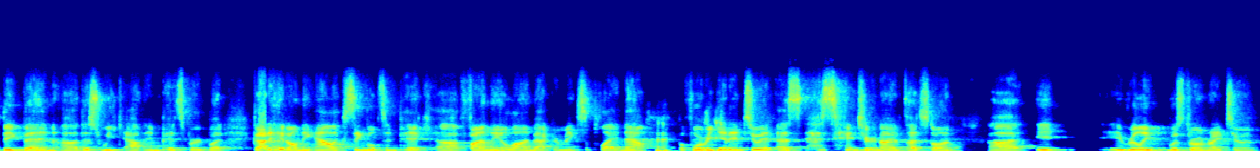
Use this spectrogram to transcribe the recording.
Big Ben uh, this week out in Pittsburgh, but got to hit on the Alex Singleton pick. Uh, finally, a linebacker makes a play. Now, before we get into it, as, as Andrew and I have touched on, uh, it it really was thrown right to him.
